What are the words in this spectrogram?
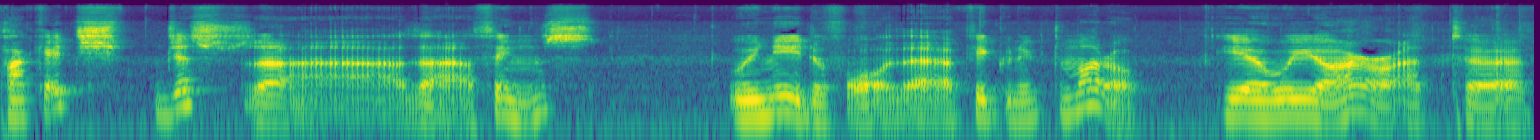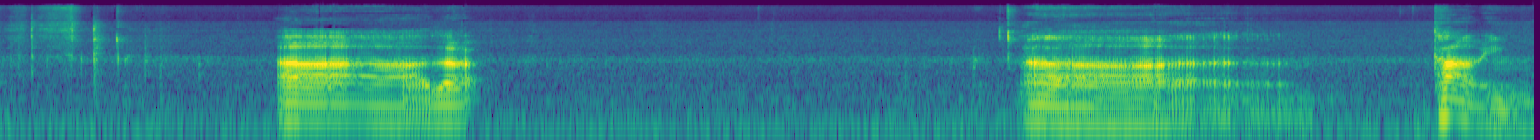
package, just uh, the things we need for the picnic tomorrow. Here we are at uh, uh, the uh, timing.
